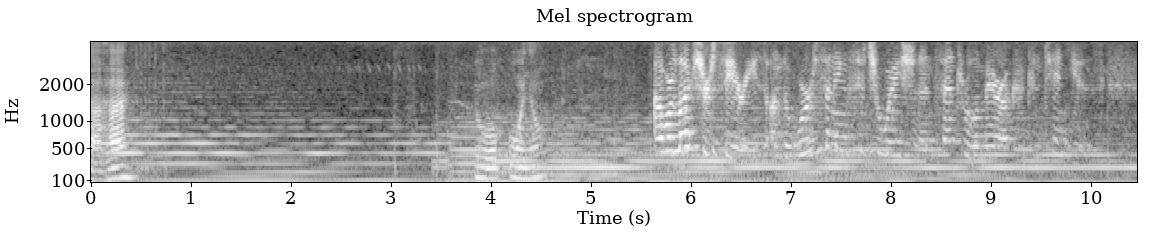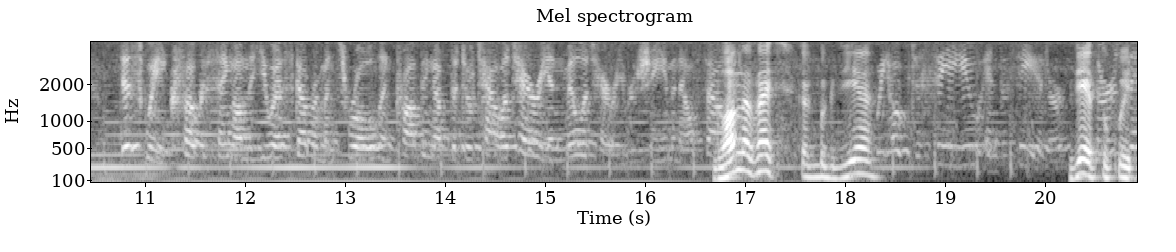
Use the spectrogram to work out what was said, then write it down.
Ага. О, понял. Our lecture series on the worsening situation in Central America continues. This week, focusing on the U.S. government's role in propping up the totalitarian military regime in El Salvador. Главное знать, как бы где... Где этот упырь?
